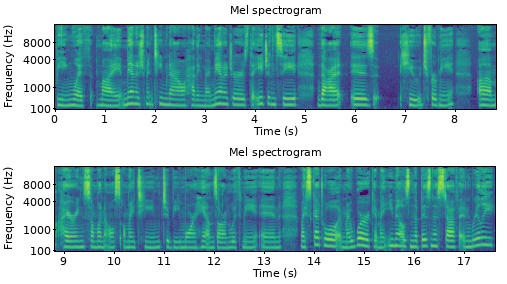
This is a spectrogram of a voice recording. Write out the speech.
being with my management team now, having my managers, the agency, that is huge for me. Um, hiring someone else on my team to be more hands on with me in my schedule and my work and my emails and the business stuff, and really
